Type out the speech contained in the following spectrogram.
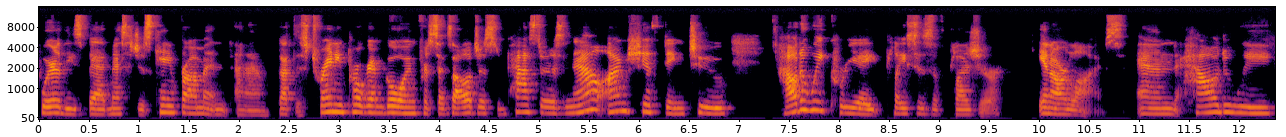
where these bad messages came from, and, and I've got this training program going for sexologists and pastors, now I'm shifting to how do we create places of pleasure in our lives and how do we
